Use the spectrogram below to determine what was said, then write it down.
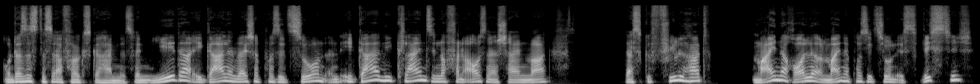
und das ist das Erfolgsgeheimnis. Wenn jeder, egal in welcher Position und egal wie klein sie noch von außen erscheinen mag, das Gefühl hat, meine Rolle und meine Position ist wichtig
